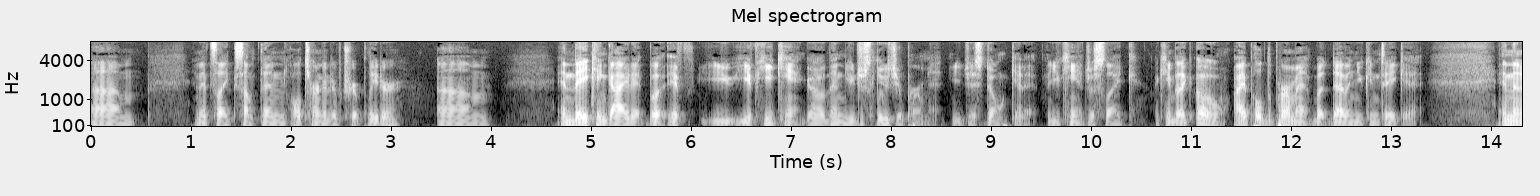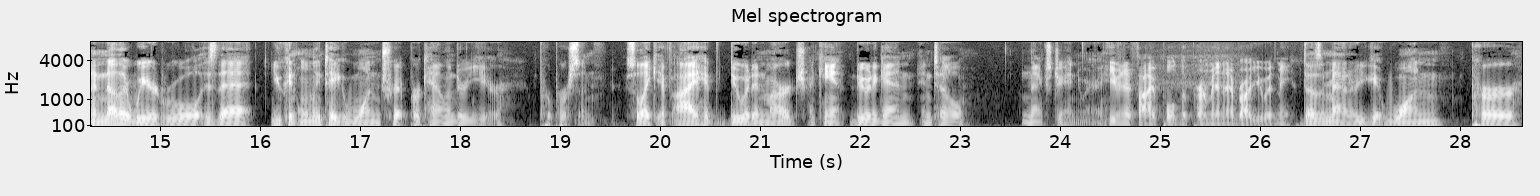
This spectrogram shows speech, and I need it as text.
Um and it's like something alternative trip leader. Um and they can guide it. But if you if he can't go, then you just lose your permit. You just don't get it. You can't just like I can't be like, oh, I pulled the permit, but Devin, you can take it. And then another weird rule is that you can only take one trip per calendar year per person. So like if I do it in March, I can't do it again until next January. Even if I pulled the permit and I brought you with me. Doesn't matter. You get one per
